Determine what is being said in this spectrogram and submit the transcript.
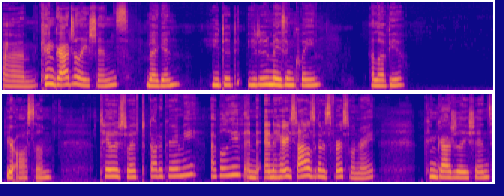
Um, congratulations, Megan. You did you did amazing, Queen. I love you. You're awesome. Taylor Swift got a Grammy, I believe, and and Harry Styles got his first one, right? Congratulations.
